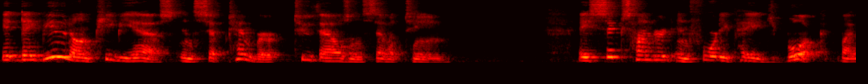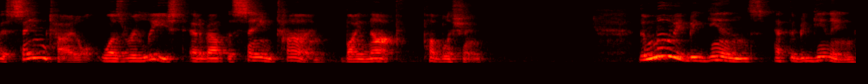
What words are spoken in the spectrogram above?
It debuted on PBS in September 2017. A 640 page book by the same title was released at about the same time by Knopf Publishing. The movie begins at the beginning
